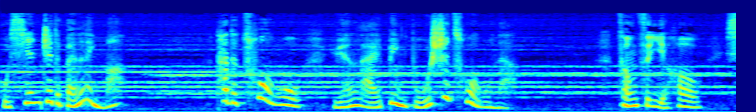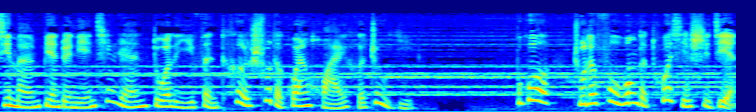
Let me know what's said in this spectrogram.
卜先知的本领吗？他的错误原来并不是错误呢。从此以后，西门便对年轻人多了一份特殊的关怀和注意。不过，除了富翁的拖鞋事件，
